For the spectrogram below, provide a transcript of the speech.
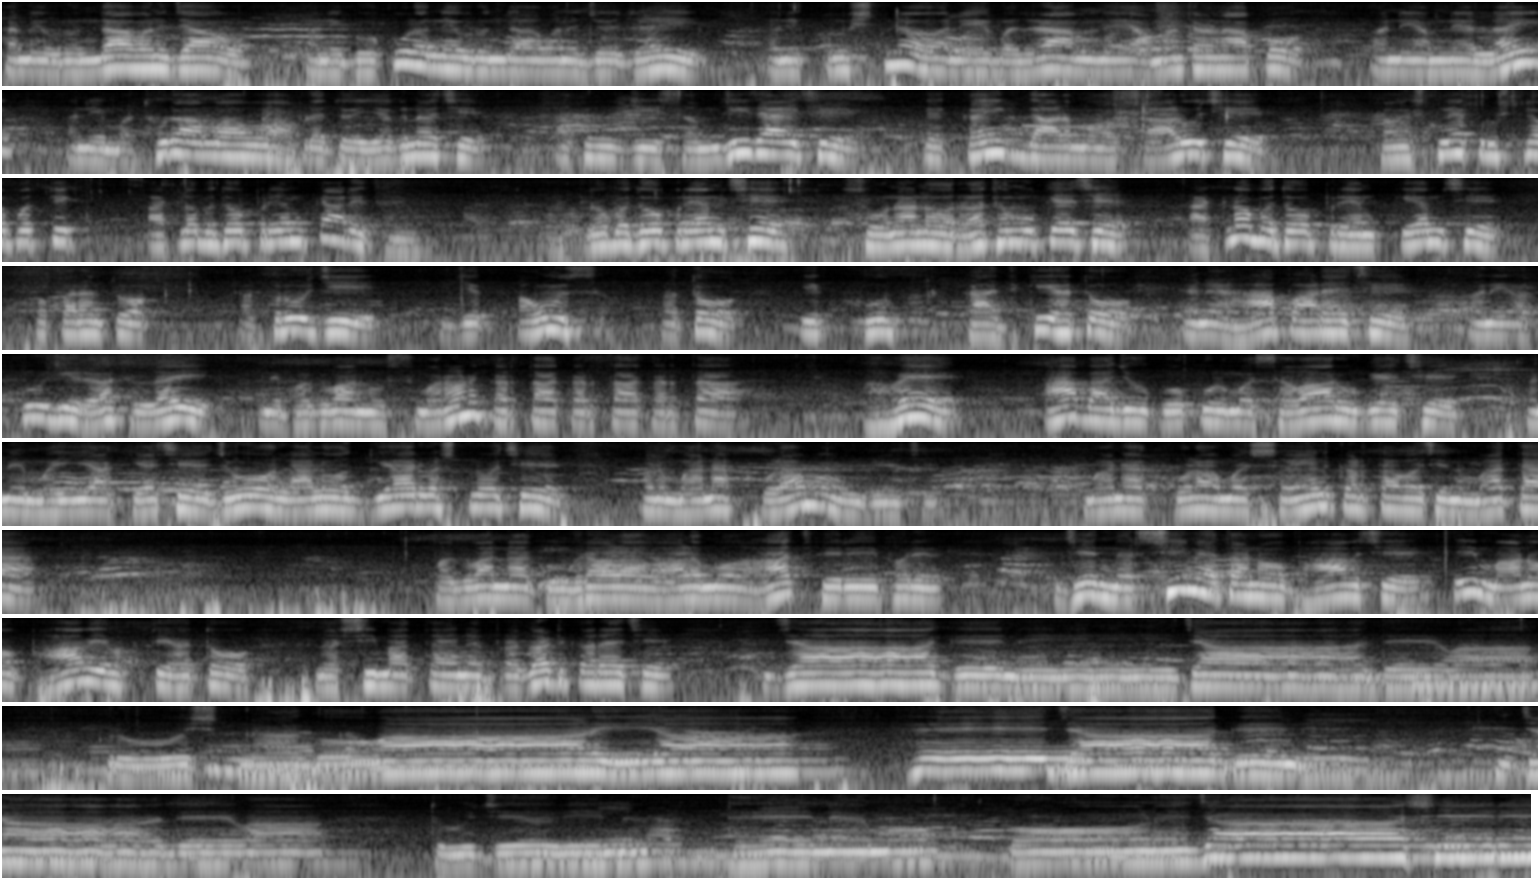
તમે વૃંદાવન જાઓ અને ગોકુળ અને વૃંદાવન જો જઈ અને કૃષ્ણ અને બલરામને આમંત્રણ આપો અને અમને લઈ અને મથુરામાં આવો. આપણે તો યજ્ઞ છે. અક્રૂરજી સમજી જાય છે કે કંઈક દાળમાં કાળું છે. કંસને કૃષ્ણ પ્રત્યે આટલો બધો પ્રેમ ક્યારે થયો? આટલો બધો પ્રેમ છે, સોનાનો રથ મૂકે છે, આટલો બધો પ્રેમ કેમ છે? પરંતુ અક- અક્રૂરજી જે અંશ હતો, એ ખૂબ કાદકી હતો, એને હા પાડે છે અને અક્રૂરજી રથ લઈ અને ભગવાનનું સ્મરણ કરતાં કરતાં કરતાં, હવે આ બાજુ ગોકુળમાં સવાર ઉગે છે અને મૈયા કહે છે, જો લાલો અગિયાર વર્ષનો છે, પણ માના ખોળામાં ઊંઘે છે. માના ખોળામાં શયન કરતા હોય છે અને માતા ભગવાનના કુંઘરાળા વાળમાં હાથ ફેરવી ફરી. જે નરસિંહ મહેતાનો ભાવ છે, એ માનો ભાવ એ વખતે હતો. નરસિંહ માતા એને પ્રગટ કરે છે જાગની જા દેવા, કૃષ્ણ ગોવાળિયા, હે જાગની જા દેવા, તુજ વિન ધેનમાં કોણ જાશે રે?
